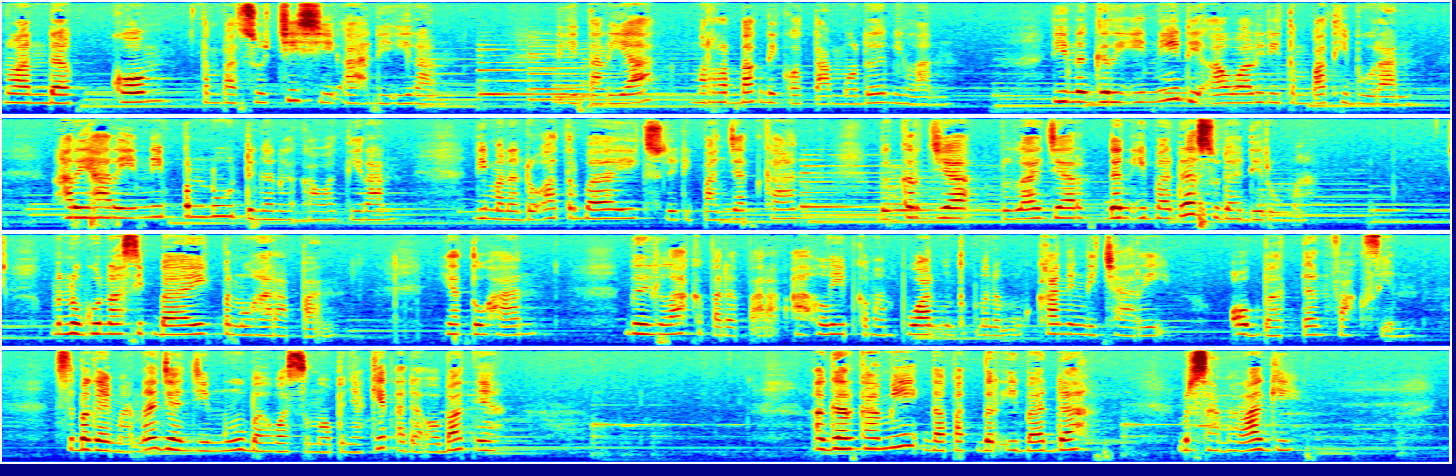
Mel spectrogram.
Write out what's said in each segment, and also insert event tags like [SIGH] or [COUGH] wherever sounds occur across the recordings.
melanda Kom, tempat suci Syiah di Iran. Di Italia, merebak di kota mode Milan. Di negeri ini diawali di tempat hiburan. Hari-hari ini penuh dengan kekhawatiran di mana doa terbaik sudah dipanjatkan, bekerja, belajar, dan ibadah sudah di rumah. Menunggu nasib baik penuh harapan. Ya Tuhan, berilah kepada para ahli kemampuan untuk menemukan yang dicari, obat dan vaksin. Sebagaimana janjimu bahwa semua penyakit ada obatnya. Agar kami dapat beribadah bersama lagi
